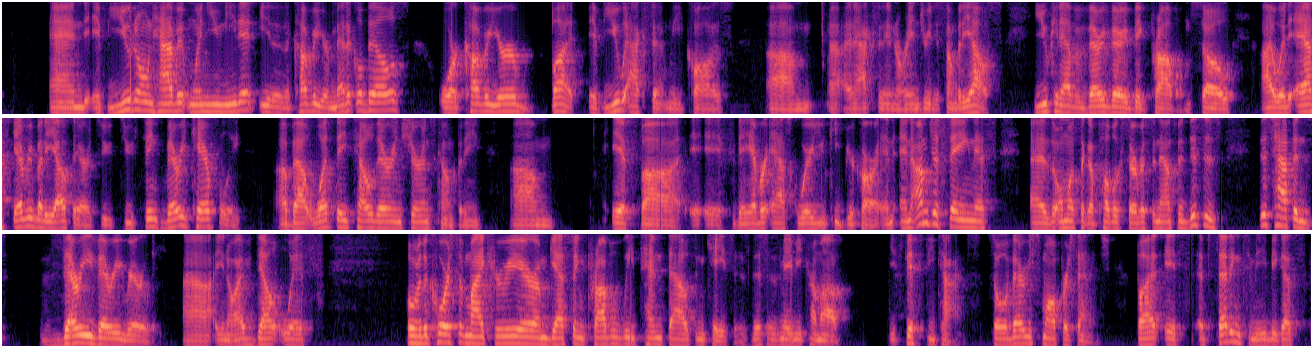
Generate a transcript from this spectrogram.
And if you don't have it when you need it, either to cover your medical bills or cover your butt if you accidentally cause um, an accident or injury to somebody else, you can have a very, very big problem. So I would ask everybody out there to, to think very carefully about what they tell their insurance company um, if, uh, if they ever ask where you keep your car. And, and I'm just saying this as almost like a public service announcement. This is this happens very very rarely. Uh, you know, I've dealt with over the course of my career. I'm guessing probably ten thousand cases. This has maybe come up 50 times, so a very small percentage. But it's upsetting to me because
